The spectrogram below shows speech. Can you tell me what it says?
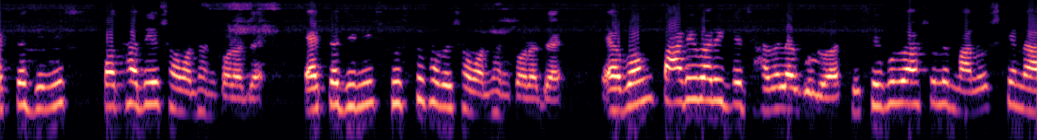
একটা জিনিস কথা দিয়ে সমাধান করা যায়, একটা জিনিস সুস্থভাবে সমাধান করা যায়, এবং পারিবারিক যে ঝামেলাগুলো আছে, সেগুলো আসলে মানুষকে না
